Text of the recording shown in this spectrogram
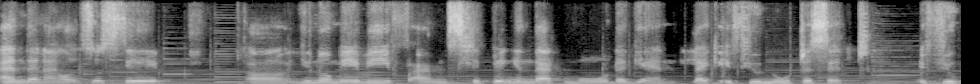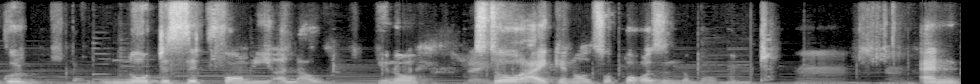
And then I also say, uh, you know, maybe if I'm slipping in that mode again, like if you notice it, if you could notice it for me aloud, you know, Right. so I can also pause in the moment hmm. and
